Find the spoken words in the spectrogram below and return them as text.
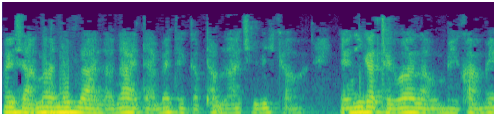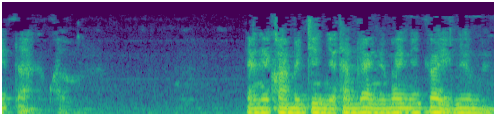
ไม่สามารถลุกรานเราได้ แต่ไม่ถึงกับทำร้ายชีวิตเขา อย่างนี้ก็ถือว่าเรามีความเมตตากับเขา แต่ในความเป็นจริงจะทำได้หรือไม่นี่ก็อีกเรื่องหนึ่ง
